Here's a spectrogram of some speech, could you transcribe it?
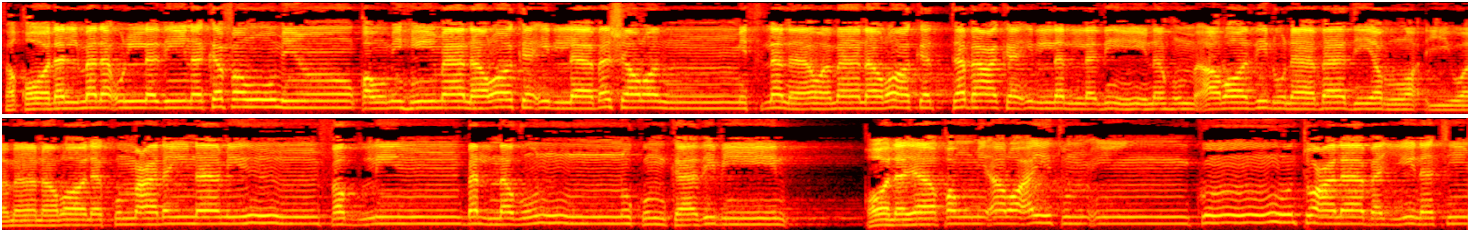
فقال الملأ الذين كفروا من قومه ما نراك إلا بشرا مثلنا وما نراك اتبعك إلا الذين هم أراذلنا بادي الرأي وما نرى لكم علينا من فضل بل نظنكم كاذبين. قال يا قوم أرأيتم إن كنت على بينة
